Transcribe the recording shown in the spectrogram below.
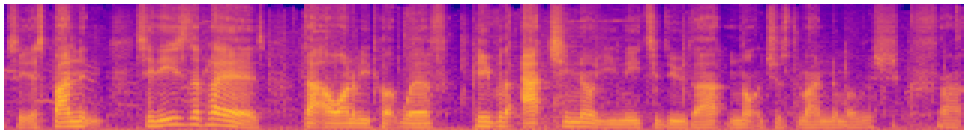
See, this bandit. See, these are the players that I want to be put with. People that actually know you need to do that, not just random other crap.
